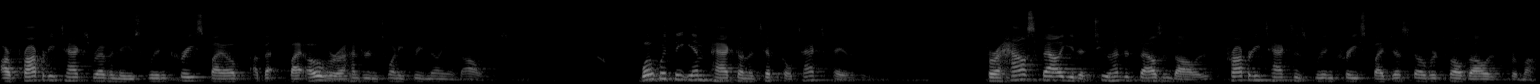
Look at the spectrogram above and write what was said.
our property tax revenues would increase by, by over $123 million. What would the impact on a typical taxpayer be? For a house valued at $200,000, property taxes would increase by just over $12 per month.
